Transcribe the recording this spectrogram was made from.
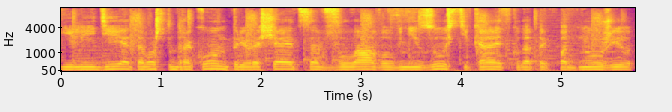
или идея того, что дракон превращается в лаву внизу, стекает куда-то к подножью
